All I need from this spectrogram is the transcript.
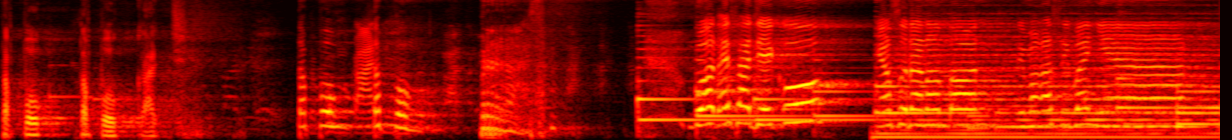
tepuk tepuk kaji. Tepung tepung. Beras. Buat SAJ ku yang sudah nonton terima kasih banyak.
